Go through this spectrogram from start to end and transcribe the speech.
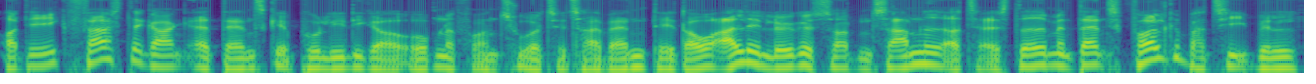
og det er ikke første gang, at danske politikere åbner for en tur til Taiwan. Det er dog aldrig lykkedes sådan samlet at tage afsted, men Dansk Folkeparti vil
